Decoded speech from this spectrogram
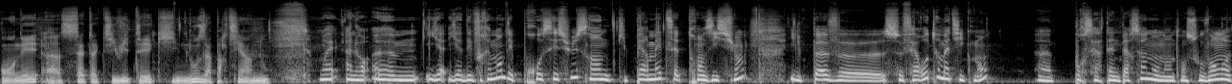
on est à cette activité qui nous appartient à nous. Ouais, alors il y, a, des, vraiment des processus hein, qui permettent cette transition. Ils peuvent se faire automatiquement. Euh, pour certaines personnes, on entend souvent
